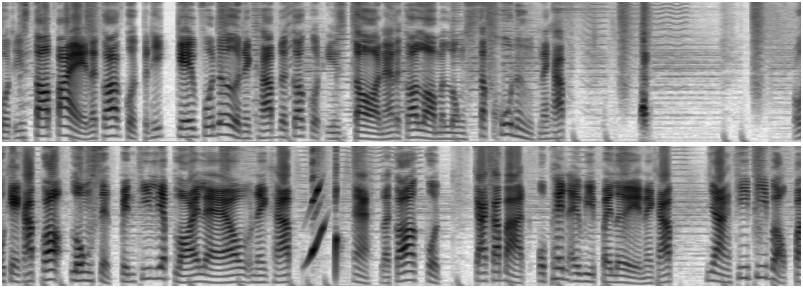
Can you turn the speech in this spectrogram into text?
กด install ไป แล้วก็กดไปที่เกมโฟลเดอร์นะครับ แล้วก็กด install นะ แล้วก็รอมันลงสักครู่หนึ่งนะครับ โอเคครับ ก็ลงเสร็จเป็นที่เรียบร้อยแล้วนะครับอะแล้วก็กดกากบาท Open IV ไปเลยนะครับ อย่างที่พี่บอกไป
